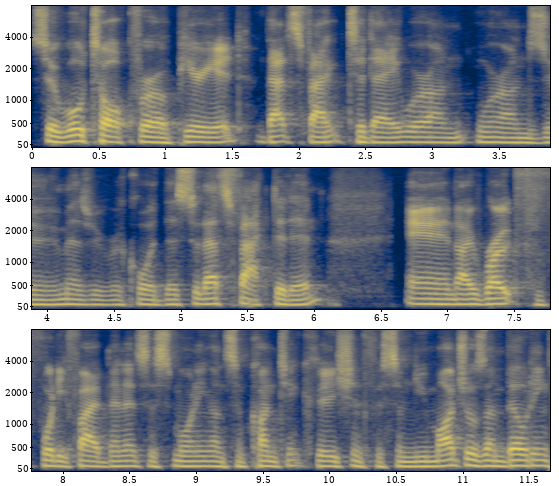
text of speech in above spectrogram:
So we'll talk for a period. That's fact today we're on we're on Zoom as we record this. So that's factored in. And I wrote for 45 minutes this morning on some content creation for some new modules I'm building.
